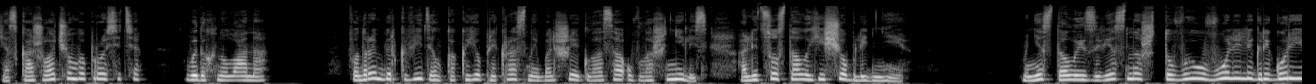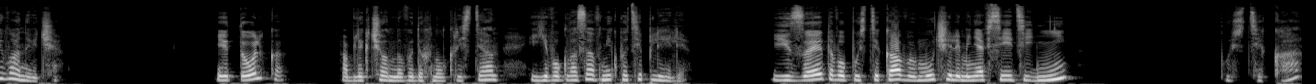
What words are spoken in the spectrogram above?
«Я скажу, о чем вы просите», — выдохнула она. Фон Ремберг видел, как ее прекрасные большие глаза увлажнились, а лицо стало еще бледнее. «Мне стало известно, что вы уволили Григория Ивановича». «И только?» — облегченно выдохнул Кристиан, и его глаза вмиг потеплели. «Из-за этого пустяка вы мучили меня все эти дни?» «Пустяка?»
